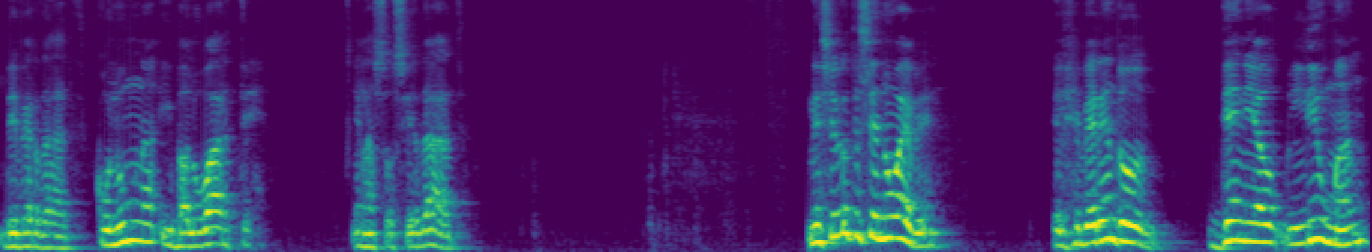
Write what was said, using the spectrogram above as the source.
de verdade, coluna e baluarte na sociedade. No século XIX, o reverendo Daniel Lehman,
